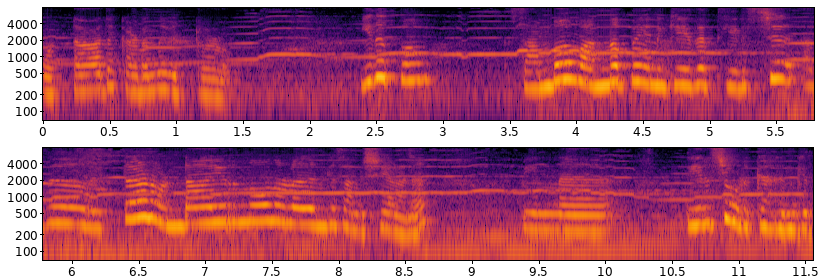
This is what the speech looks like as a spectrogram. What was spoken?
പൊട്ടാതെ കടന്നു കിട്ടുള്ളൂ ഇതിപ്പം സംഭവം വന്നപ്പോൾ എനിക്ക് ഇത് തിരിച്ച് അത് റിട്ടേൺ ഉണ്ടായിരുന്നോ എന്നുള്ളത് എനിക്ക് സംശയമാണ്. പിന്നെ തിരിച്ചു കൊടുക്കാൻ എനിക്ക്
